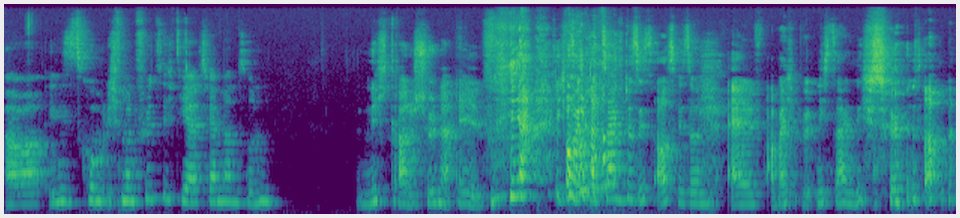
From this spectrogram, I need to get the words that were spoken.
Aber irgendwie ist es komisch. Man fühlt sich wie, als wäre man so ein nicht gerade schöner Elf. ja, ich wollte gerade sagen, du siehst aus wie so ein Elf, aber ich würde nicht sagen, nicht schön, sondern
